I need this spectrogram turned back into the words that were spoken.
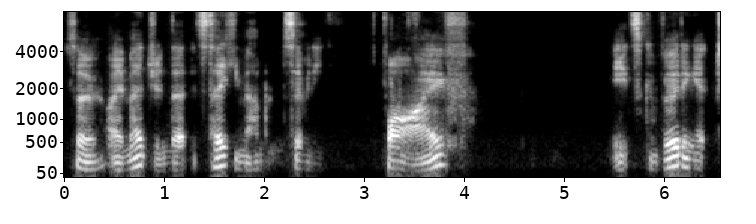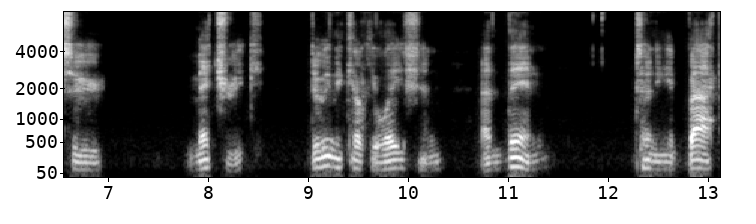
So I imagine that it's taking the 175, it's converting it to metric, doing the calculation, and then turning it back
